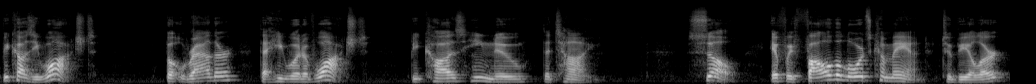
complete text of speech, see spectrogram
because he watched, but rather that he would have watched because he knew the time. So, if we follow the Lord's command to be alert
